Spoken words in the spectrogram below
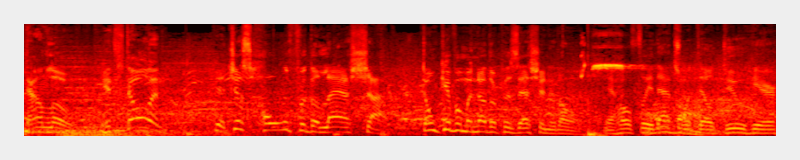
down low. It's stolen. Yeah, just hold for the last shot. Don't give them another possession at all. Yeah, hopefully that's what they'll do here.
